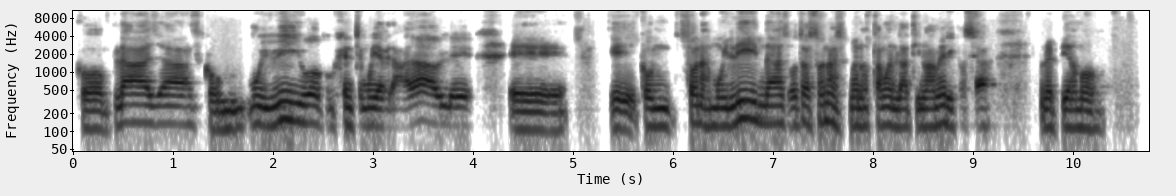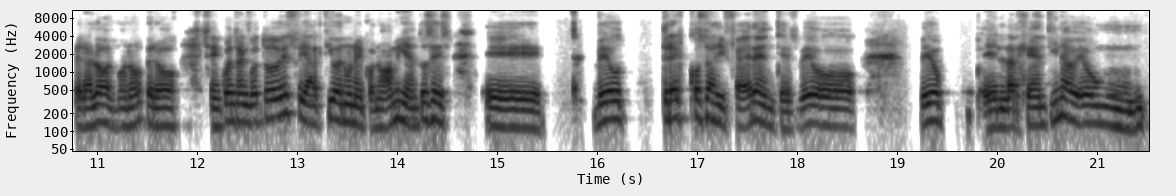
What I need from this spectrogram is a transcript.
con playas, con muy vivo, con gente muy agradable. Eh, eh, con zonas muy lindas, otras zonas, bueno, estamos en Latinoamérica, o sea, no le pidamos olmo, ¿no? Pero se encuentran con todo eso y activan una economía. Entonces, eh, veo tres cosas diferentes. Veo, veo en la Argentina veo un,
